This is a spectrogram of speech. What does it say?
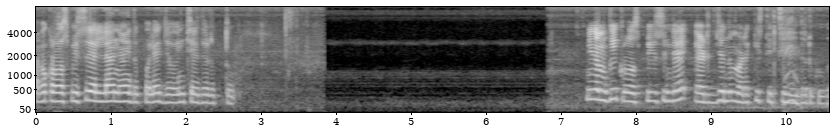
അപ്പോൾ ക്രോസ് പീസ് എല്ലാം ഞാൻ ഇതുപോലെ ജോയിൻ ചെയ്തെടുത്തു. ഇനി നമുക്ക് ഈ ക്രോസ് പീസിന്റെ എഡ്ജ് ഒന്ന് മടക്കി സ്റ്റിച്ച് ചെയ്തെടുക്കുക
